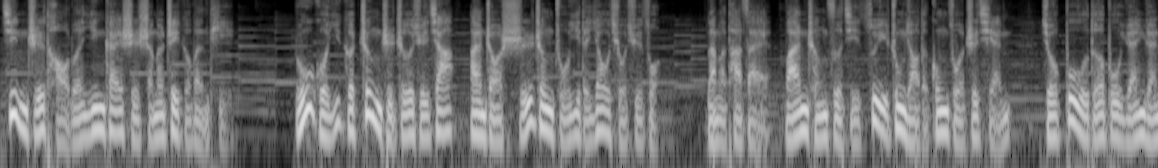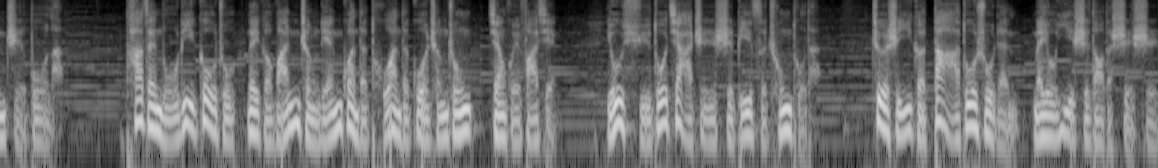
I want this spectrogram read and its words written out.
禁止讨论应该是什么这个问题。如果一个政治哲学家按照实证主义的要求去做，那么他在完成自己最重要的工作之前，就不得不远远止步了。他在努力构筑那个完整连贯的图案的过程中，将会发现，有许多价值是彼此冲突的，这是一个大多数人没有意识到的事实，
